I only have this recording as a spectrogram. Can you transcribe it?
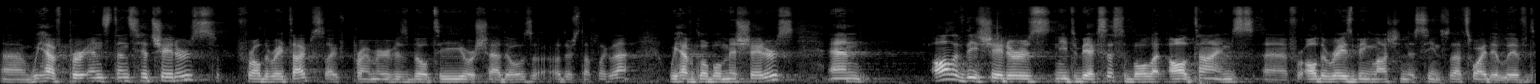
Uh, we have per instance hit shaders for all the ray types, like primary visibility or shadows, or other stuff like that. We have global miss shaders. And all of these shaders need to be accessible at all times uh, for all the rays being launched in the scene. So that's why they lived,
